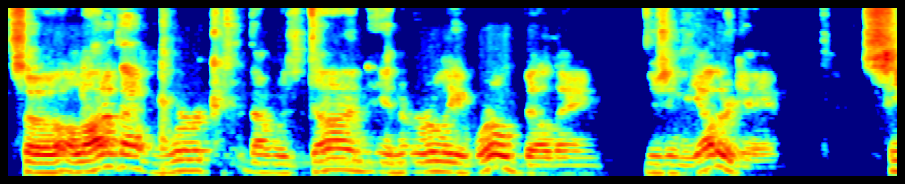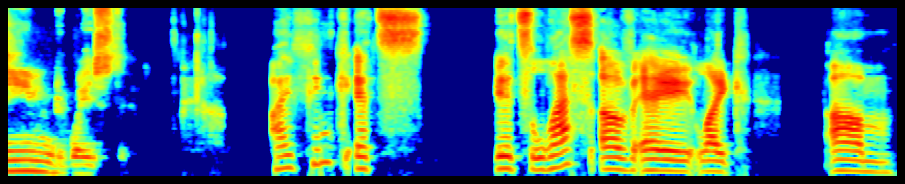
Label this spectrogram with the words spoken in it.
So a lot of that work that was done in early world building using the other game seemed wasted. I think it's it's less of a like um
